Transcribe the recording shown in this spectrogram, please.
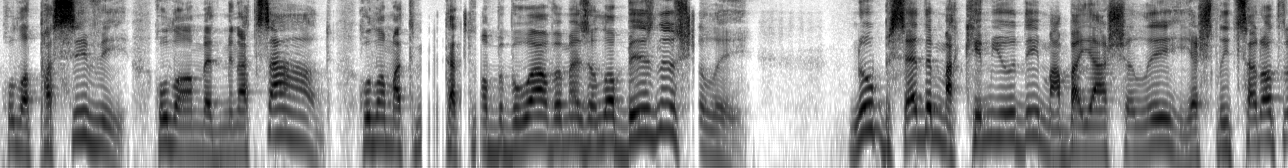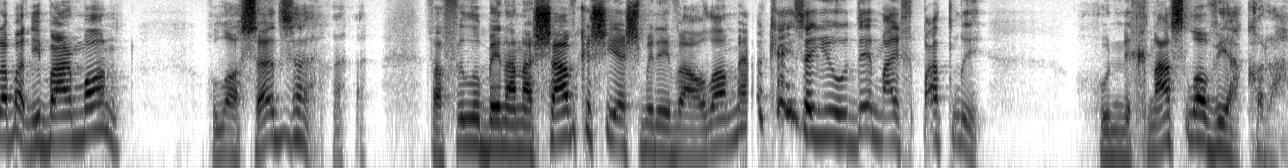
הוא לא פסיבי, הוא לא עומד מן הצד, הוא לא מטמיע את עצמו בבועה ואומר, זה לא ביזנס שלי. נו, בסדר, מכים יהודי, מה הבעיה שלי? יש לי צרות רבה, אני בארמון. הוא לא עושה את זה. ואפילו בין אנשיו כשיש מריבה, הוא לא אומר, אוקיי, זה יהודי, מה אכפת לי? הוא נכנס לעובי הקורה.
